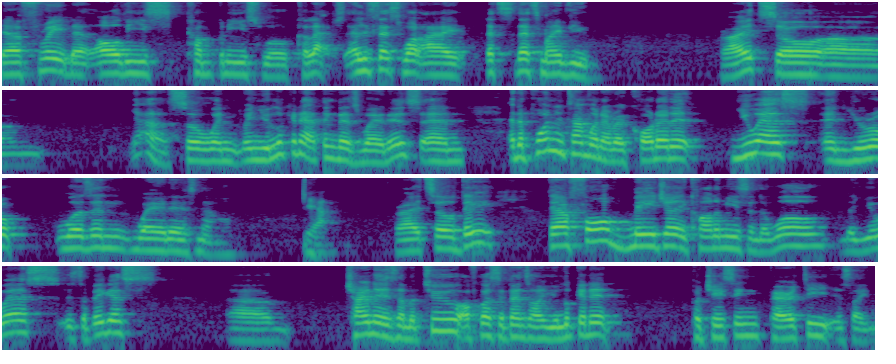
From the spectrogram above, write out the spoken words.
They're afraid that all these companies will collapse. At least that's what I that's that's my view, right? So um, yeah, so when when you look at it, I think that's where it is. And at the point in time when I recorded it, US and Europe wasn't where it is now. Yeah. Right. So they there are four major economies in the world. The US is the biggest. Um, China is number two. Of course, depends on how you look at it. Purchasing parity is like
